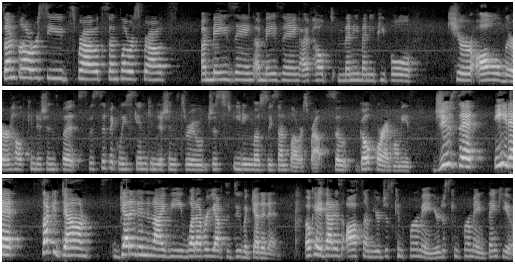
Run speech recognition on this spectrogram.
Sunflower seed sprouts, sunflower sprouts. Amazing, amazing. I've helped many, many people cure all their health conditions, but specifically skin conditions through just eating mostly sunflower sprouts. So go for it, homies. Juice it, eat it, suck it down, get it in an IV, whatever you have to do, but get it in. Okay, that is awesome. You're just confirming. You're just confirming. Thank you.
